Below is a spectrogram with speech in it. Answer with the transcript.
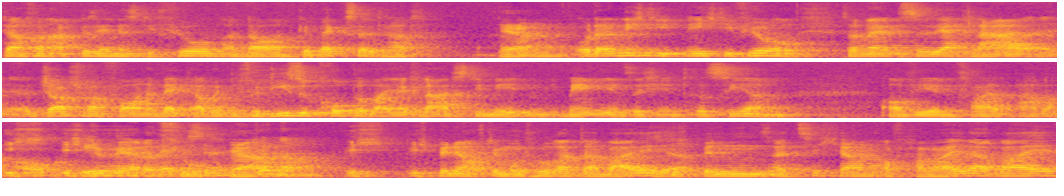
Davon abgesehen, dass die Führung andauernd gewechselt hat. Ja. Oder nicht die, nicht die Führung, sondern es ist ja klar, Josh war vorne weg, aber die, für diese Gruppe war ja klar, dass die Medien, die Medien sich interessieren. Auf jeden Fall. Aber ich, auch ich gehöre ja dazu. Ja. Genau. Ich, ich bin ja auf dem Motorrad dabei. Ja. Ich bin seit zig Jahren auf Hawaii dabei.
